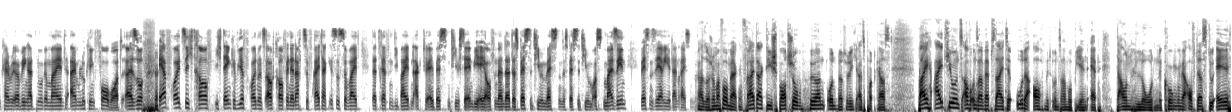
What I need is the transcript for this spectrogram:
Und Kyrie Irving hat nur gemeint, I'm looking forward. Also er freut sich drauf. Ich denke, wir freuen uns auch drauf. In der Nacht zu Freitag ist es soweit. Da treffen die beiden aktuell besten Teams der NBA aufeinander. Das beste Team im Westen und das beste Team im Osten. Mal sehen, wessen Serie dann reißen wird. Also schon mal vormerken. Freitag die Sportshow hören und natürlich als Podcast bei iTunes auf unserer Webseite oder auch mit unserer mobilen App downloaden. Gucken wir auf das Duell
